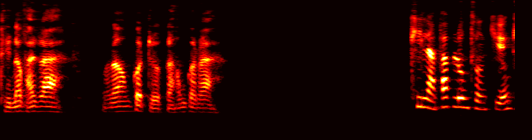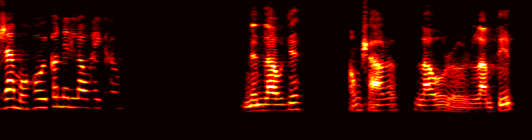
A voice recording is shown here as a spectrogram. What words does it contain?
thì nó phải ra, mà nó không có trượt là không có ra. Khi làm pháp luân thường chuyển ra mồ hôi có nên lâu hay không? Nên lâu chứ, không sao đâu, lâu rồi làm tiếp.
